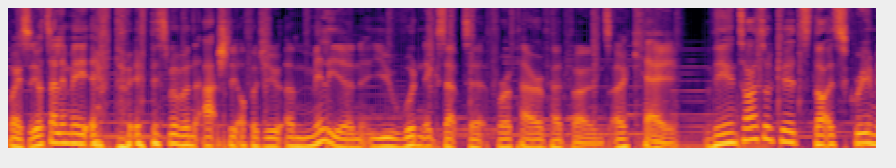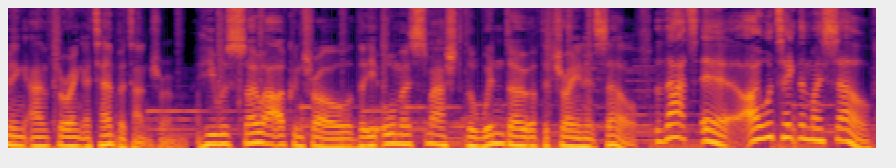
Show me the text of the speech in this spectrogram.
Wait, so you're telling me if the, if this woman actually offered you a million, you wouldn't accept it for a pair of headphones? Okay. The entitled kid started screaming and throwing a temper tantrum. He was so out of control that he almost smashed the window of the train itself. That's it, I would take them myself.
